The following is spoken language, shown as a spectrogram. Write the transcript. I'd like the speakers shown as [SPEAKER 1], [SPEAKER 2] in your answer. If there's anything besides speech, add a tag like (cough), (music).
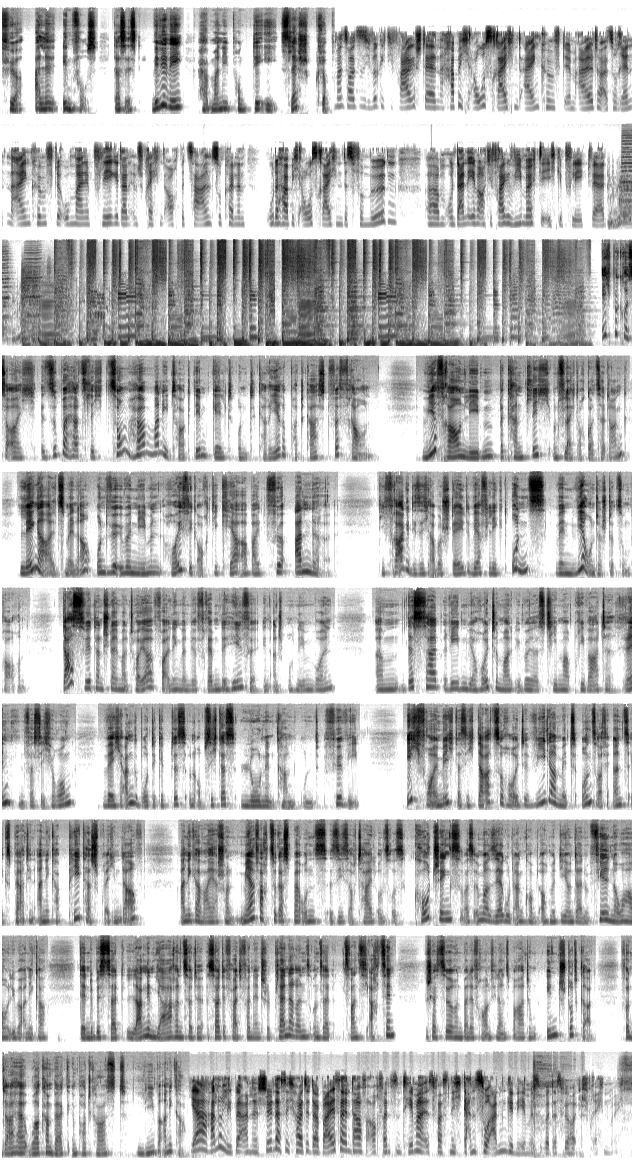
[SPEAKER 1] für alle Infos. Das ist www.hermoney.de slash club.
[SPEAKER 2] Man sollte sich wirklich die Frage stellen, habe ich ausreichend Einkünfte im Alter, also Renteneinkünfte, um meine Pflege dann entsprechend auch bezahlen zu können? Oder habe ich ausreichendes Vermögen? Ähm, und dann eben auch die Frage, wie möchte ich gepflegt werden?
[SPEAKER 1] Begrüße euch super herzlich zum Her Money Talk, dem Geld- und Karriere-Podcast für Frauen. Wir Frauen leben bekanntlich und vielleicht auch Gott sei Dank länger als Männer und wir übernehmen häufig auch die Care-Arbeit für andere. Die Frage, die sich aber stellt, wer pflegt uns, wenn wir Unterstützung brauchen? Das wird dann schnell mal teuer, vor allen Dingen, wenn wir fremde Hilfe in Anspruch nehmen wollen. Ähm, deshalb reden wir heute mal über das Thema private Rentenversicherung welche Angebote gibt es und ob sich das lohnen kann und für wen. Ich freue mich, dass ich dazu heute wieder mit unserer Finanzexpertin Annika Peters sprechen darf. Annika war ja schon mehrfach zu Gast bei uns. Sie ist auch Teil unseres Coachings, was immer sehr gut ankommt, auch mit dir und deinem viel Know-how, liebe Annika. Denn du bist seit langen Jahren Certified Financial Plannerin und seit 2018 Geschäftsführerin bei der Frauenfinanzberatung in Stuttgart. Von daher, welcome back im Podcast, liebe Annika.
[SPEAKER 2] Ja, hallo liebe Anne. Schön, dass ich heute dabei sein darf, auch wenn es ein Thema ist, was nicht ganz so angenehm ist, über das wir heute sprechen möchten.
